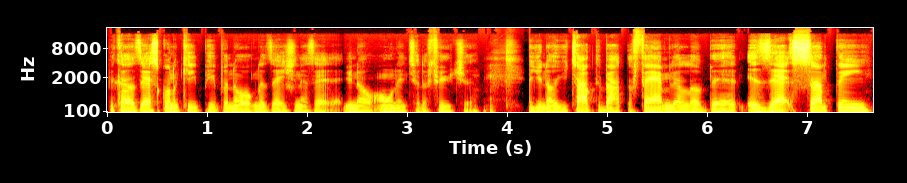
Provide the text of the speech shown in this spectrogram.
because that's going to keep people in the organization as that you know on into the future. You know, you talked about the family a little bit. Is that something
